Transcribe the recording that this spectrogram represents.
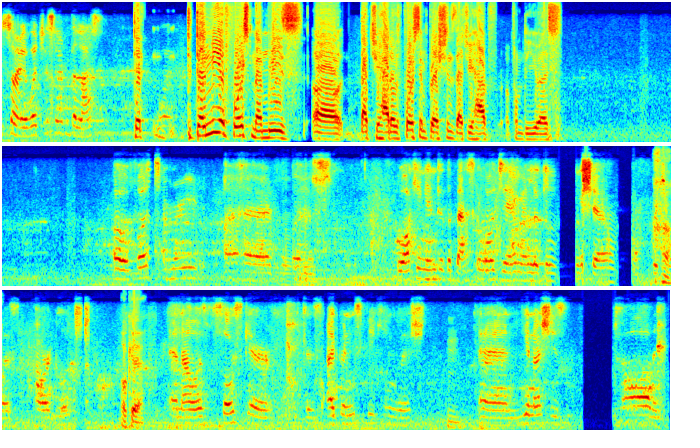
Sorry, what you said the last? Tell, tell me your first memories uh, that you had, or first impressions that you have from the US. Oh, first memory I had was walking into the basketball gym and looking at Michelle, which Huh. was our coach, Okay. and I was so scared because I couldn't speak English, Hmm. and you know she's tall and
